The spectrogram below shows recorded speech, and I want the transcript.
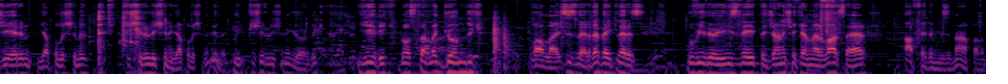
ciğerin yapılışını, pişirilişini, yapılışını değil de pi- pişirilişini gördük. Yedik, dostlarla gömdük. Vallahi sizleri de bekleriz. Bu videoyu izleyip de canı çekenler varsa eğer affedin bizi ne yapalım.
